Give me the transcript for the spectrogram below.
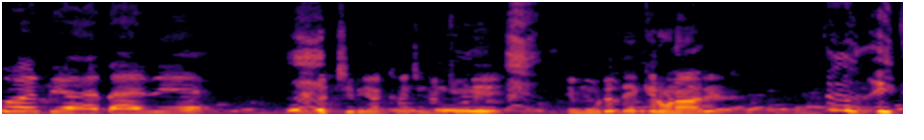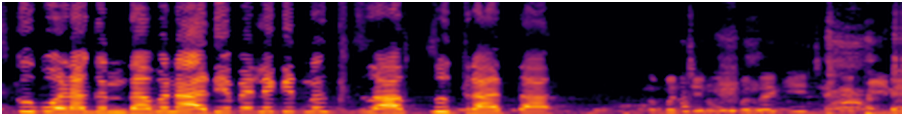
बहुत याद आ रही है ਬੱਚੇ ਦੀਆਂ ਅੱਖਾਂ 'ਚ ਹੰਝੂ ਨੇ ਇਹ ਮਾਡਲ ਦੇਖ ਕੇ ਰੋਣਾ ਆ ਰਿਹਾ ਹੈ इसको बड़ा गंदा बना दिया पहले कितना साफ सुथरा था ਤਾਂ ਬੱਚੇ ਨੂੰ ਵੀ ਪਤਾ ਹੈ ਕਿ ਇਹ ਚੀਜ਼ਾਂ ਕੀ ਨੇ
